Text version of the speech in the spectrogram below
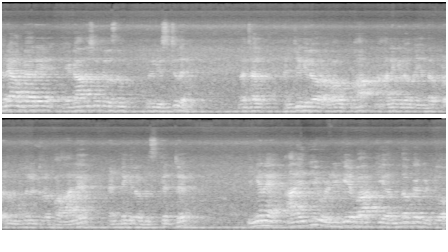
ചില ആൾക്കാർ ഏകാദശി ദിവസം ഒരു ലിസ്റ്റ് തരും. എന്നുവെച്ചാൽ അഞ്ച് കിലോ റവ ഉപ്പ നാല് കിലോ നേന്ത്രപ്പഴം മൂന്ന് ലിറ്റർ പാൽ രണ്ട് കിലോ ബിസ്ക്കറ്റ്. ഇങ്ങനെ അരി ഒഴികെ ബാക്കി എന്തൊക്കെ കിട്ടുമോ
